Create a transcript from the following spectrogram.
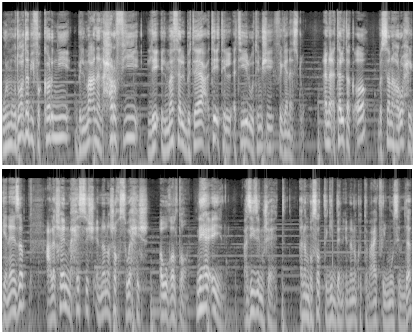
والموضوع ده بيفكرني بالمعنى الحرفي للمثل بتاع تقتل القتيل وتمشي في جنازته. أنا قتلتك آه بس أنا هروح الجنازة علشان ما أحسش إن أنا شخص وحش أو غلطان. نهائيا عزيزي المشاهد أنا انبسطت جدا إن أنا كنت معاك في الموسم ده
